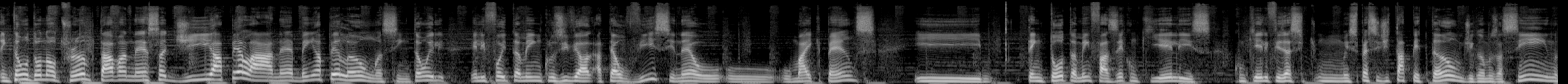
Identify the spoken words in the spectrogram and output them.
Então o Donald Trump tava nessa de apelar, né? Bem apelão, assim. Então ele, ele foi também, inclusive, até o vice, né? O, o, o Mike Pence. E tentou também fazer com que eles com que ele fizesse uma espécie de tapetão, digamos assim.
